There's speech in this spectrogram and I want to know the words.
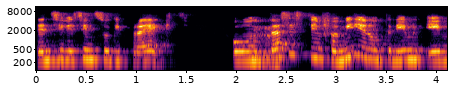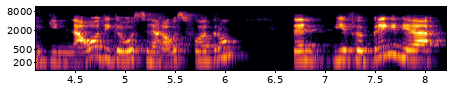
denn sie sind so geprägt. Und mhm. das ist im Familienunternehmen eben genau die große Herausforderung, denn wir verbringen ja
